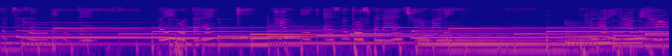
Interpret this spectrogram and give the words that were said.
सबसे ज़रूरी होते हैं। वही होता है कि हम एक ऐसा दोस्त बनाएँ जो हमारी हमारी हाँ में हाँ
